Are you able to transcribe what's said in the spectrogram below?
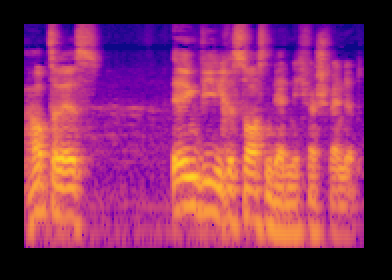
Hauptsache ist, irgendwie die Ressourcen werden nicht verschwendet.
